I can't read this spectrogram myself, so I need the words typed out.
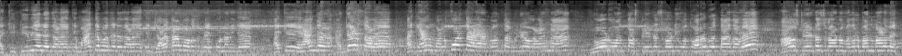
ಆಕೆ ಟಿ ವಿಯಲ್ಲಿ ಇದ್ದಾಳೆ ಆಕೆ ಮಾಧ್ಯಮದಲ್ಲಿದ್ದಾಳೆ, ಆಕೆ ಜಳಕ ಮಾಡೋದು ಬೇಕು ನನಗೆ, ಆಕೆ ಹೆಂಗೆ ಅಡ್ಡಾಡ್ತಾಳೆ, ಆಕೆ ಹೆಂಗೆ ಮಲ್ಕೊಳ್ತಾಳೆ ಅನ್ನುವಂಥ ವಿಡಿಯೋಗಳನ್ನು ನೋಡುವಂಥ ಸ್ಟೇಟಸ್ಗಳು ಇವತ್ತು ಹೊರಬೀಳ್ತಾ ಇದ್ದಾವೆ. ಆ ಸ್ಟೇಟಸ್ಗಳನ್ನು ಮೊದಲು ಬಂದ್ ಮಾಡಬೇಕು.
